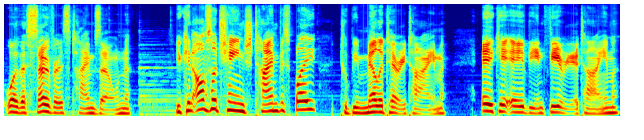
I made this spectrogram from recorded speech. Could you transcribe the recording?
or the server's time zone. You can also change time display to be military time, aka the inferior time.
